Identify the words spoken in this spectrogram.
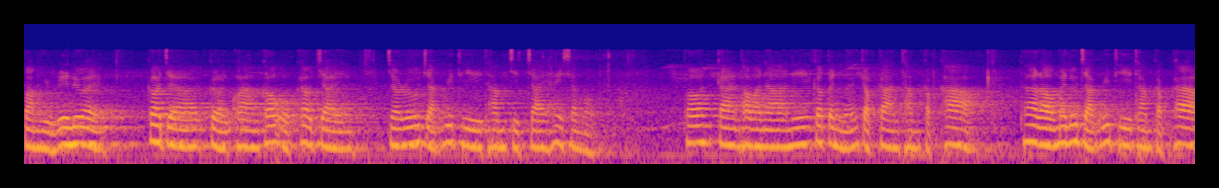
ฟังอยู่เรื่อยๆ ก็จะเกิดความเข้าอกเข้าใจ จะรู้จักวิธีทำจิตใจให้สงบ เพราะการภาวนานี้ก็เป็นเหมือนกับการทำกับข้าว ถ้าเราไม่รู้จักวิธีทำกับข้าว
